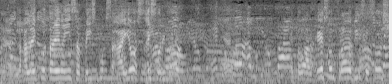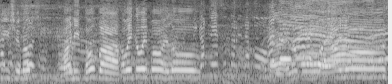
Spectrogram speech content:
Nakalive po tayo ngayon sa Facebook, sa Ayos. Ay, sorry, Mari. Ito po ang Cuba. Ito ang Quezon Province Association of Manitoba. Kaway-kaway po. Hello. Taga Quezon na rin ako. Ayan, hello po. Ay, ayos.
